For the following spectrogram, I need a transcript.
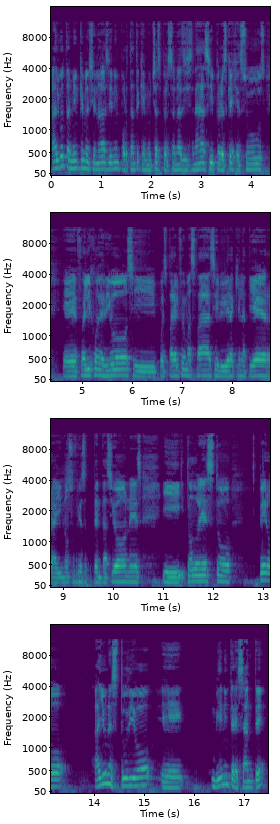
algo también que mencionabas bien importante que muchas personas dicen, ah, sí, pero es que Jesús eh, fue el Hijo de Dios y pues para él fue más fácil vivir aquí en la tierra y no sufrió tentaciones y todo esto. Pero hay un estudio eh, bien interesante,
